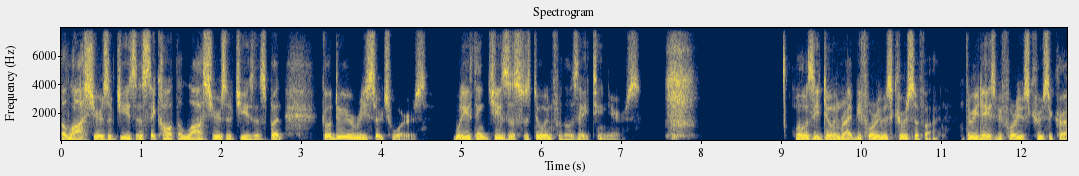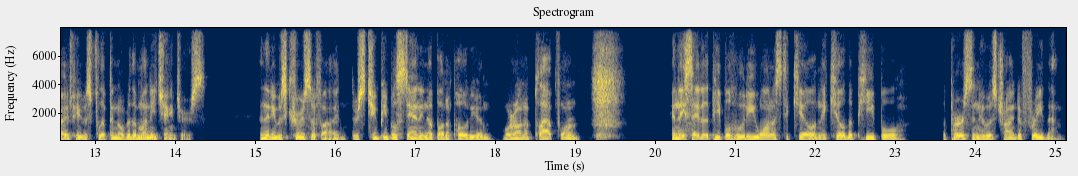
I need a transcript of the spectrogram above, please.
the lost years of Jesus. They call it the lost years of Jesus, but go do your research, warriors. What do you think Jesus was doing for those 18 years? What was he doing right before he was crucified? Three days before he was crucified, he was flipping over the money changers and then he was crucified. There's two people standing up on a podium or on a platform. And they say to the people, Who do you want us to kill? And they kill the people, the person who was trying to free them,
